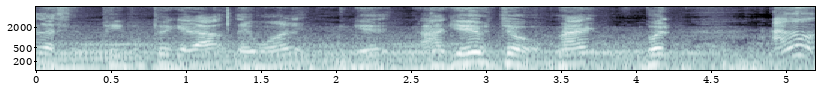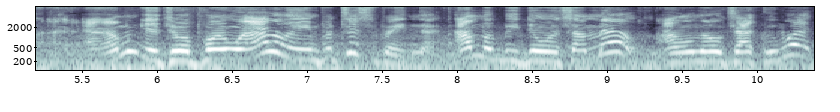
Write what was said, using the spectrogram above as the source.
listen, people pick it out, they want it, get it, I give it to them, right? But I don't. I, am gonna get to a point where I don't even participate in that. I'm gonna be doing something else. I don't know exactly what,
